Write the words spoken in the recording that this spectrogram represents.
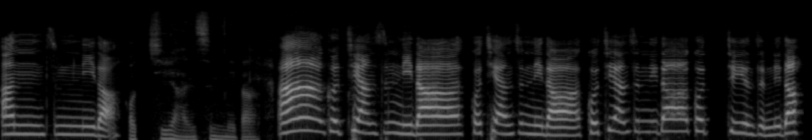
않습니다. 걷지 않습니다. 아, 걷지 않습니다. 걷지 않습니다. 걷지 않습니다. 걷지 않습니다.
